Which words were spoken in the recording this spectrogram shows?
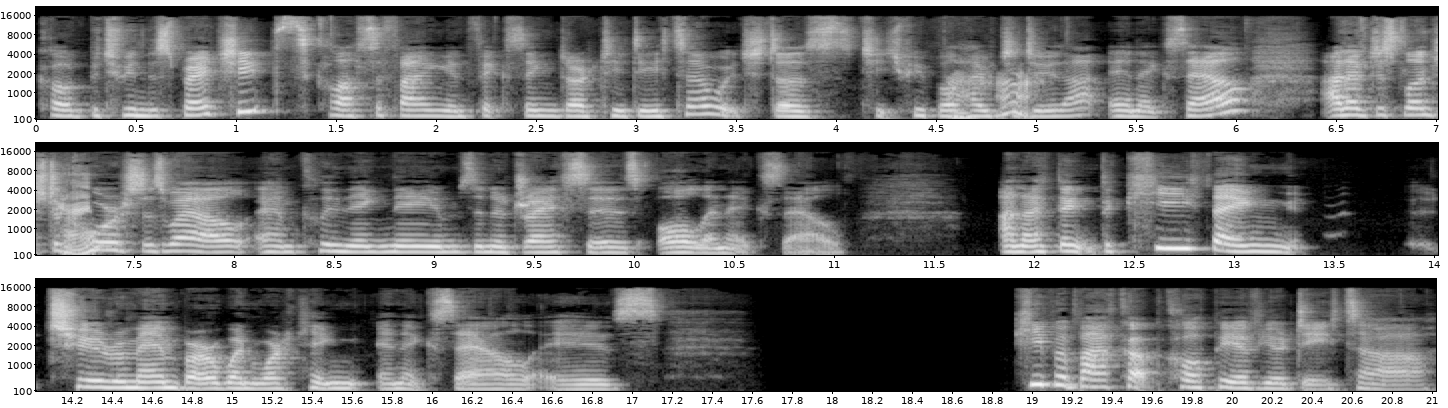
called Between the Spreadsheets Classifying and Fixing Dirty Data, which does teach people uh-huh. how to uh-huh. do that in Excel. And I've just launched okay. a course as well, um, cleaning names and addresses all in Excel. And I think the key thing to remember when working in Excel is keep a backup copy of your data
